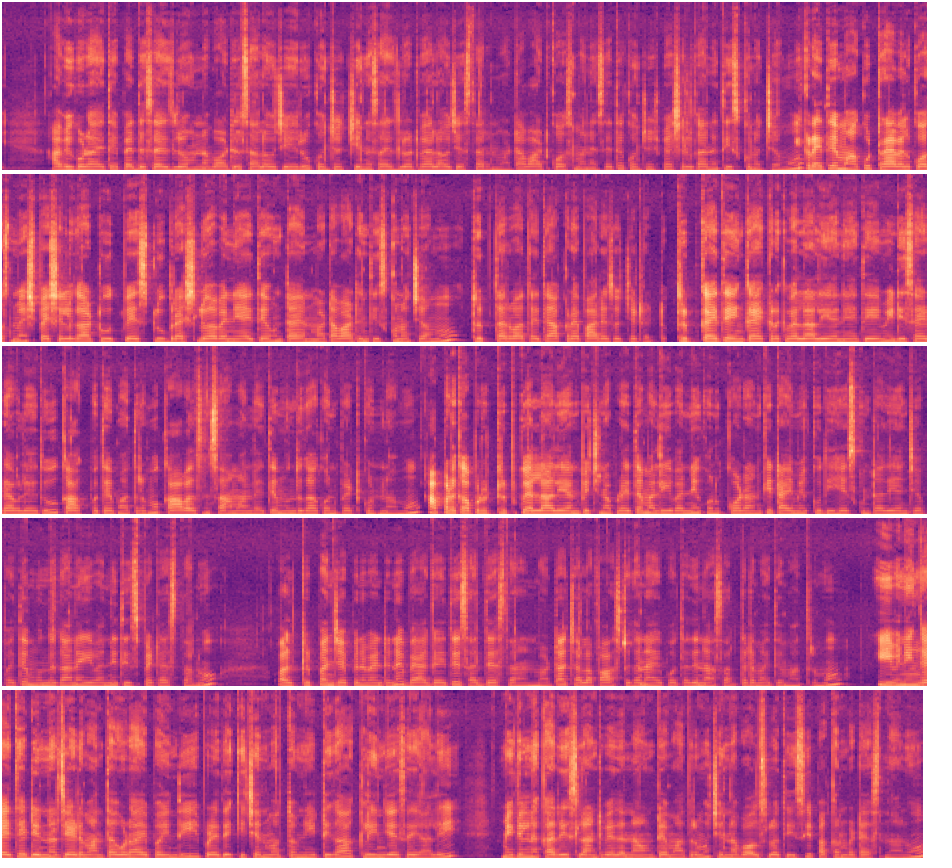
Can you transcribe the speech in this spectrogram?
అవి కూడా అయితే పెద్ద సైజులో ఉన్న బాటిల్స్ అలౌ చేయరు. కొంచెం చిన్న సైజులోటివి అలౌ చేస్తారనమాట వాటి కోసం అనేసి అయితే కొంచెం స్పెషల్గానే తీసుకుని వచ్చాము. ఇక్కడైతే మాకు ట్రావెల్ కోసమే స్పెషల్గా టూత్ పేస్ట్లు బ్రష్లు అవన్నీ అయితే ఉంటాయన్నమాట. వాటిని తీసుకుని వచ్చాము. ట్రిప్ తర్వాత అయితే అక్కడే పారేసి వచ్చేటట్టు. ట్రిప్కి అయితే ఇంకా ఎక్కడికి వెళ్ళాలి అని అయితే ఏమీ డిసైడ్ అవ్వలేదు. కాకపోతే మాత్రము కావాల్సిన సామాన్లు అయితే ముందుగా కొనిపెట్టుకుంటున్నాము. అప్పటికప్పుడు ట్రిప్కి వెళ్ళాలి అనిపించినప్పుడు అయితే మళ్ళీ ఇవన్నీ కొనుక్కోవడానికి టైం ఎక్కువ తీసేసుకుంటుంది అని చెప్పి అయితే ముందుగానే ఇవన్నీ తీసి పెట్టేస్తాను. వాళ్ళు ట్రిప్ అని చెప్పిన వెంటనే బ్యాగ్ అయితే సర్దేస్తానమాట చాలా ఫాస్ట్గానే అయిపోతుంది నా సర్దడం అయితే మాత్రము. ఈవినింగ్ అయితే డిన్నర్ చేయడం అంతా కూడా అయిపోయింది. ఇప్పుడైతే కిచెన్ మొత్తం నీట్గా క్లీన్ చేసేయాలి. మిగిలిన కర్రీస్ లాంటివి ఏదన్నా ఉంటే మాత్రము చిన్న బౌల్స్లో తీసి పక్కన పెట్టేస్తున్నాను.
